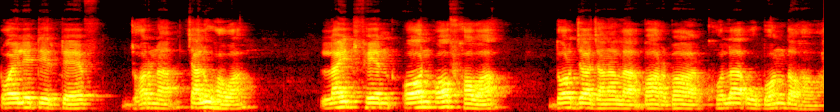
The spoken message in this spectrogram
টয়লেটের ট্যাপ, ঝর্ণা চালু হওয়া, লাইট ফ্যান অন অফ হওয়া দরজা, জানালা বারবার খোলা ও বন্ধ হওয়া।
